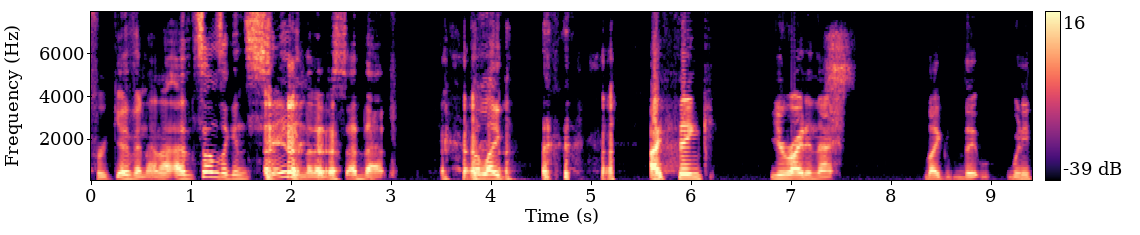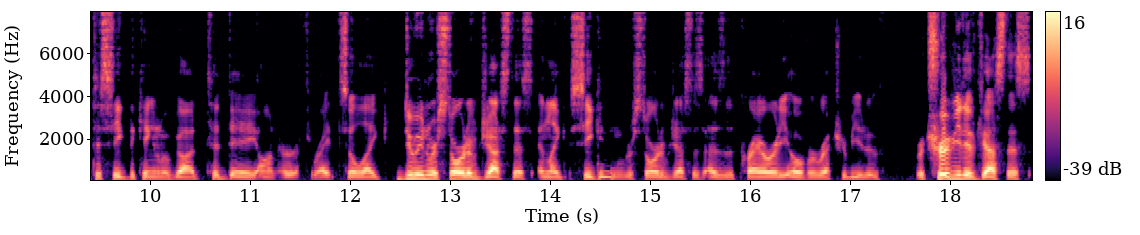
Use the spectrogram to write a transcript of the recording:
forgiven, and I, it sounds like insane that I just said that. But like, I think you're right in that. Like the we need to seek the kingdom of God today on earth, right? So like doing restorative justice and like seeking restorative justice as the priority over retributive retributive justice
